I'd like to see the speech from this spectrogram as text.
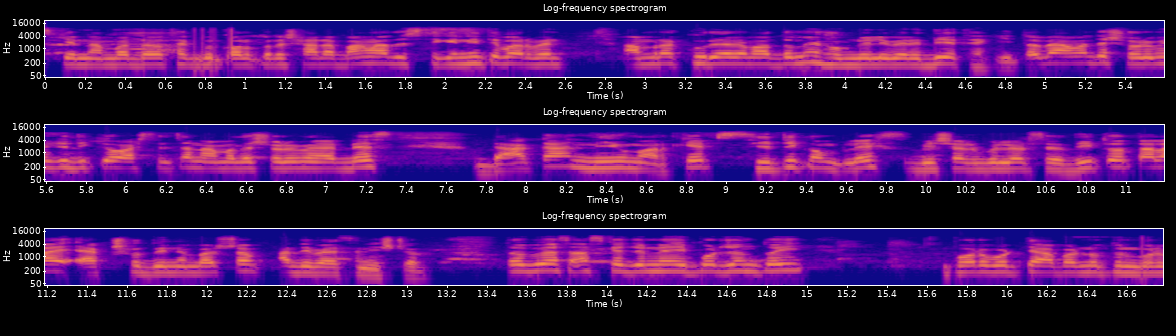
স্ক্রিন নাম্বার দেওয়া থাকবে কল করে সারা বাংলাদেশ থেকে নিতে পারবেন। আমরা কুরিয়ারের মাধ্যমে হোম ডেলিভারি দিয়ে থাকি। তবে আমাদের শোরুমে যদি কেউ আসতে চান, আমাদের শোরুমের address Dhaka new market city complex Bishal বিল্ডার্সের দ্বিতীয় তলায় একশো দুই নম্বর সব আদিবাসী স্টোর তো বিবাস আজকের জন্য এই পর্যন্তই। পরবর্তী আবার নতুন কোনো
